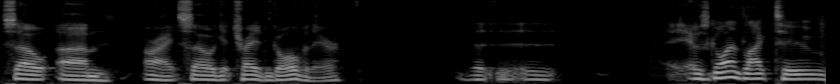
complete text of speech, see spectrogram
So, um, all right, so I get traded and go over there. The, the it was going like to,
